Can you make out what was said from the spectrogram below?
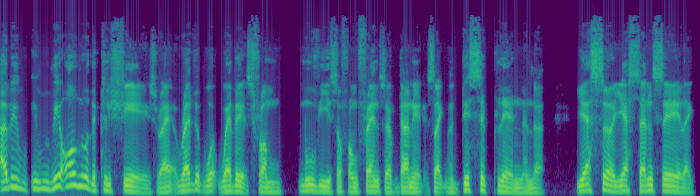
I mean, we all know the cliches, right? Whether whether it's from movies or from friends who have done it, it's like the discipline and the yes sir, yes sensei, like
